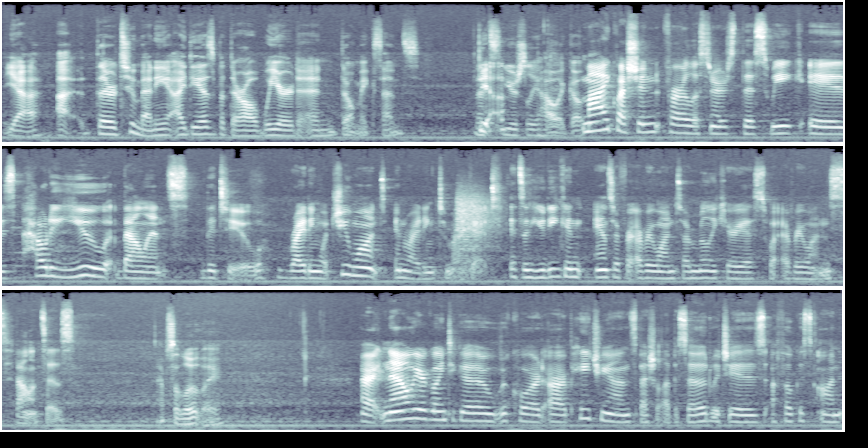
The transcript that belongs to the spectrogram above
yeah, there are too many ideas, but they're all weird and don't make sense. That's yeah. usually how it goes. My question for our listeners this week is how do you balance the two, writing what you want and writing to market? It's a unique answer for everyone, so I'm really curious what everyone's balance is. Absolutely. All right, now we are going to go record our Patreon special episode, which is a focus on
